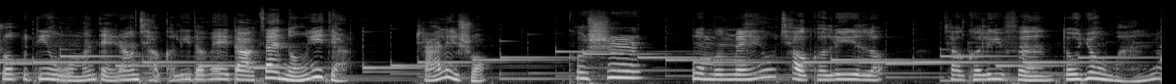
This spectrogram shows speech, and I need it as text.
说不定我们得让巧克力的味道再浓一点儿。查理说：“可是我们没有巧克力了，巧克力粉都用完了。”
